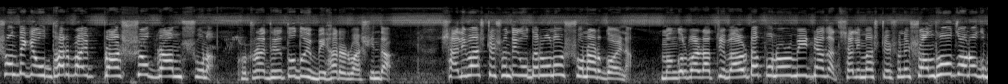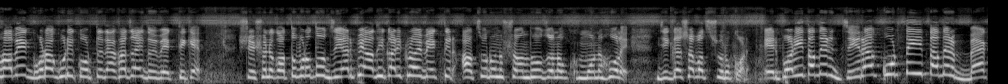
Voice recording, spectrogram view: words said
স্টেশন থেকে উদ্ধার প্রায় পাঁচশো গ্রাম সোনা। ঘটনায় ধৃত দুই বিহারের বাসিন্দা। শালিমার স্টেশন থেকে উদ্ধার হলো সোনার গয়না। মঙ্গলবার রাত্রি বারোটা পনেরো মিনিট নাগাদ শালিমার স্টেশনে সন্দেহজনকভাবে ঘোরাঘুরি করতে দেখা যায় দুই ব্যক্তিকে। স্টেশনে কর্তব্যরত জিআরপি আধিকারিকরা ওই ব্যক্তির আচরণ সন্দেহজনক মনে হলে জিজ্ঞাসাবাদ শুরু করে। এরপরেই তাদের জেরা করতেই তাদের ব্যাগ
